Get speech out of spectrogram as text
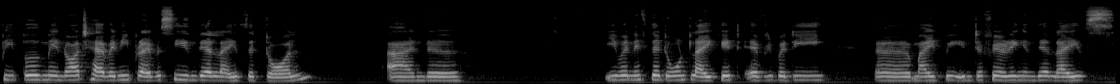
people may not have any privacy in their lives at all. And uh, even if they don't like it everybody uh, might be interfering in their lives.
